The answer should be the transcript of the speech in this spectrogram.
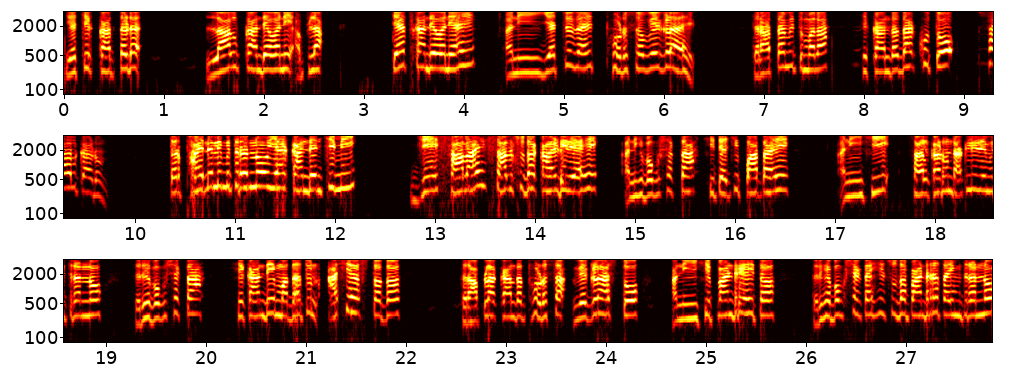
याचे कातड लाल कांद्यावानी आपला त्याच कांद्यावानी आहे. आणि याचंच आहे थोडंसं वेगळं आहे. तर आता मी तुम्हाला हे कांदा दाखवतो साल काढून. तर फायनली मित्रांनो या कांद्यांची मी जे साल आहे सालसुद्धा काढलेली आहे. आणि हे बघू शकता ही त्याची पात आहे. आणि ही साल काढून टाकलेली आहे मित्रांनो. तर हे बघू शकता हे कांदे मधातून असे असतात. तर आपला कांदा थोडासा वेगळा असतो. आणि हे पांढरे आहेत. तर हे बघू शकता हे सुद्धा पांढरंच आहे मित्रांनो.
